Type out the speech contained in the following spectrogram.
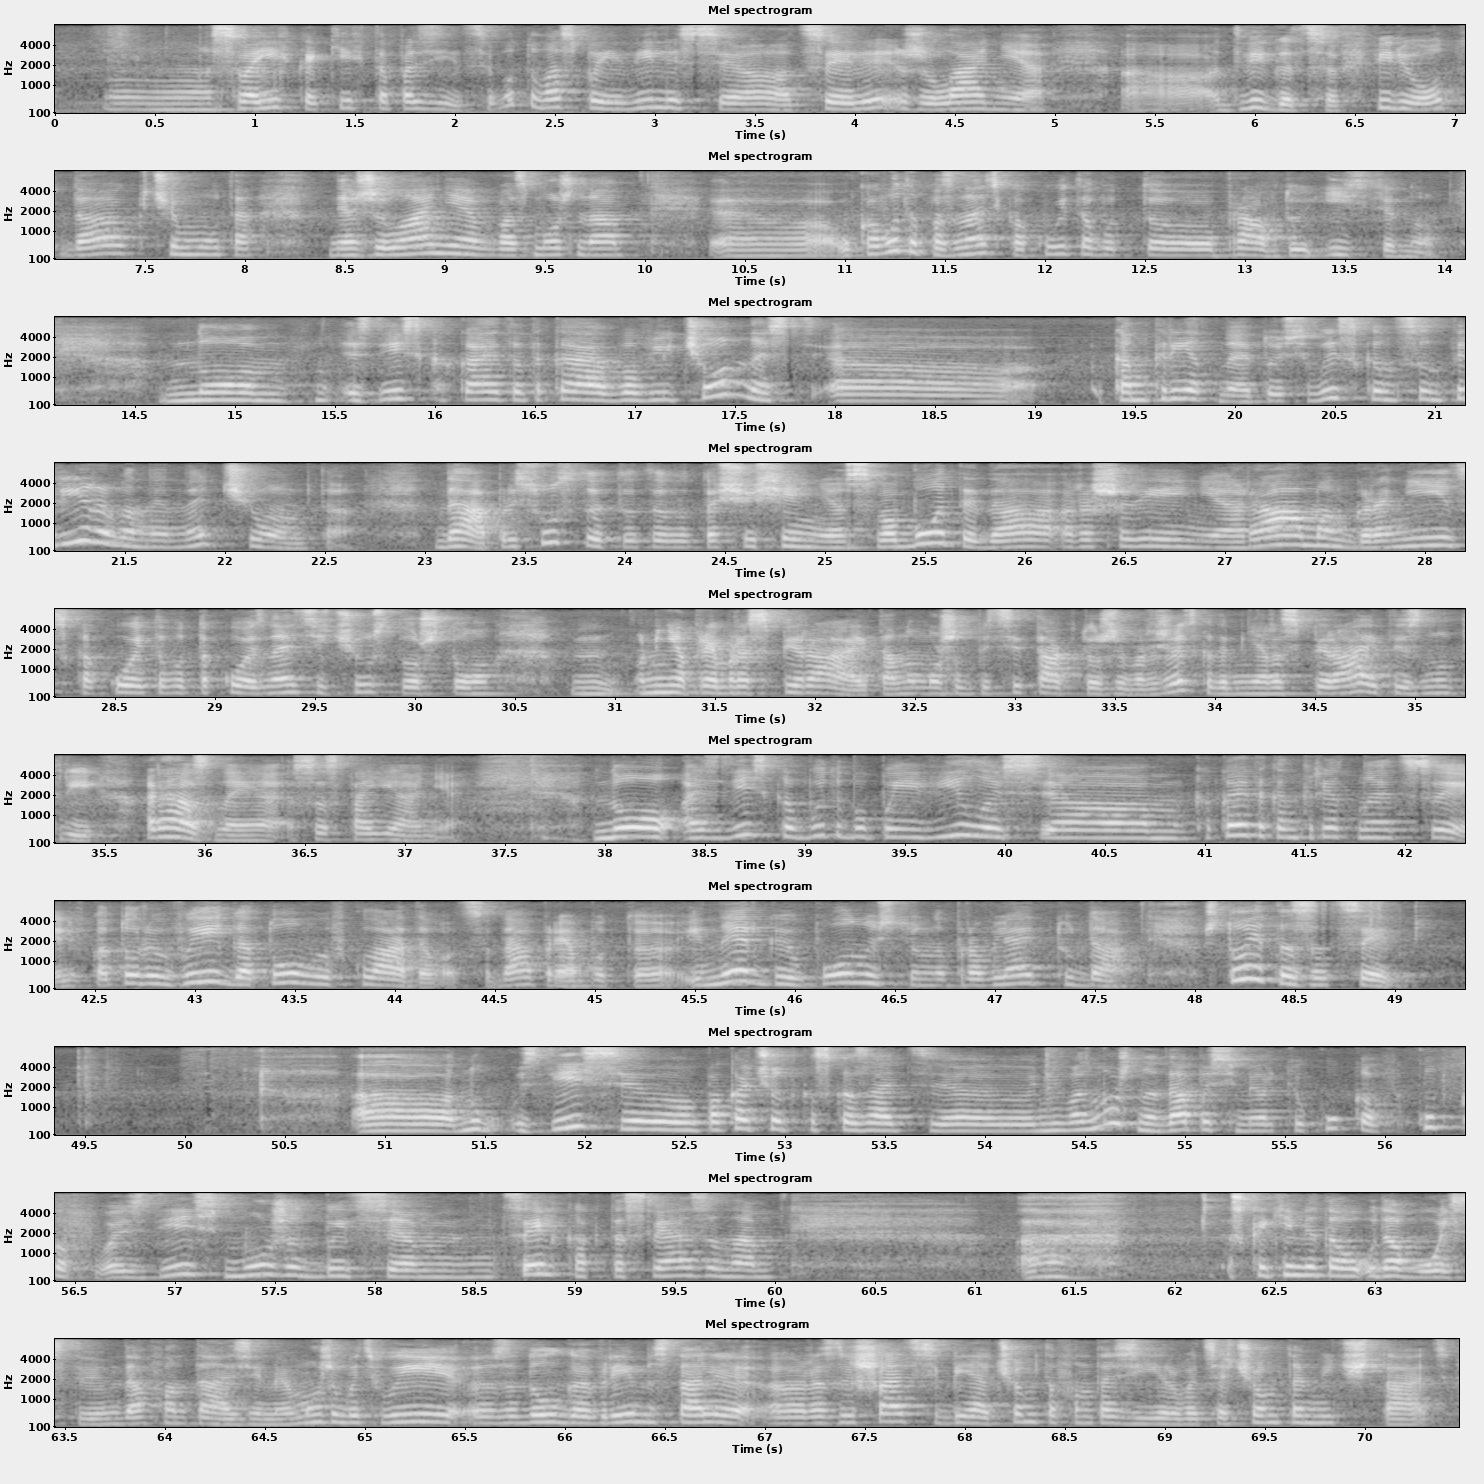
своих каких-то позиций. Вот у вас появились э, цели, желание а, двигаться вперед да, к чему-то, желание, возможно, э, у кого-то познать какую-то вот э, правду, истину. Но здесь какая-то такая вовлеченность конкретное, то есть вы сконцентрированы на чем-то. Да, присутствует это вот ощущение свободы, да, расширение рамок, границ, какое-то вот такое, знаете, чувство, что меня прям распирает. Оно может быть и так тоже выражается, когда меня распирает изнутри. Разные состояния. Но а здесь как будто бы появилась э, какая-то конкретная цель, в которую вы готовы вкладываться, да, прям вот э, энергию полностью направлять туда. Что это за цель? А, ну, здесь э, пока четко сказать э, невозможно, да, по семерке кубков. кубков здесь может быть эм, цель как-то связана а, с какими-то удовольствием, да, фантазиями. Может быть, вы за долгое время стали э, разрешать себе о чем-то фантазировать, о чем-то мечтать.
